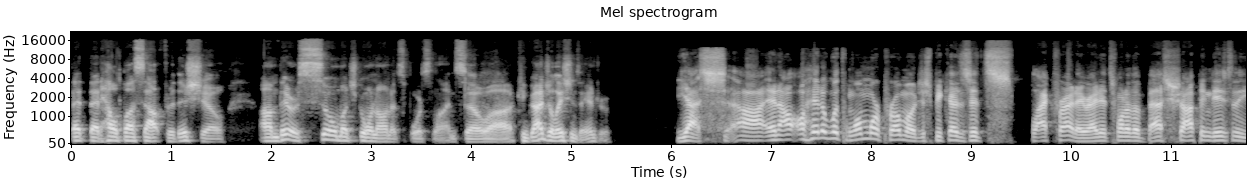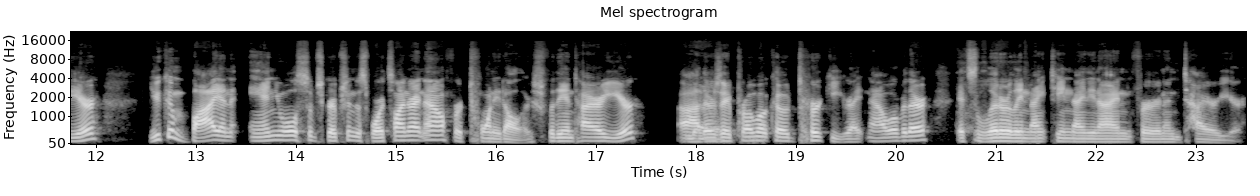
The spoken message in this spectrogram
that that help us out for this show. Um, there is so much going on at Sportsline. So uh, congratulations, Andrew. Yes, uh, and I'll, I'll hit him with one more promo just because it's Black Friday, right? It's one of the best shopping days of the year. You can buy an annual subscription to Sportsline right now for twenty dollars for the entire year. Uh, no. There's a promo code Turkey right now over there. It's literally 19.99 for an entire year.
